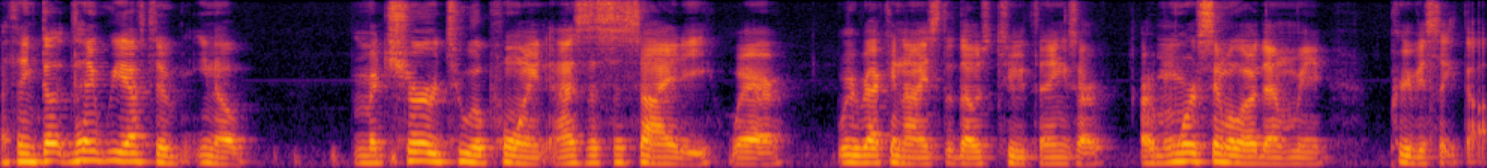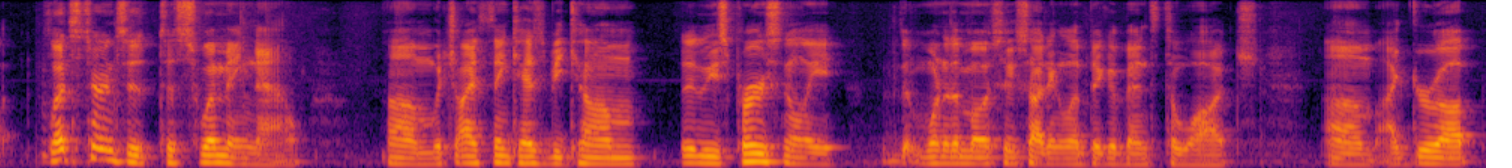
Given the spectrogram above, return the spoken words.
I think th- think we have to you know mature to a point as a society where we recognize that those two things are, are more similar than we previously thought. Let's turn to, to swimming now, um, which I think has become, at least personally, the, one of the most exciting Olympic events to watch. Um, I grew up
